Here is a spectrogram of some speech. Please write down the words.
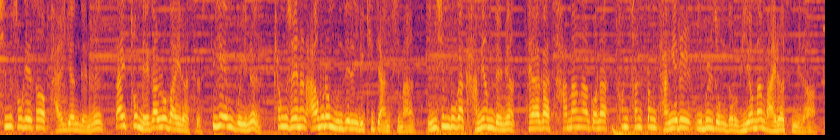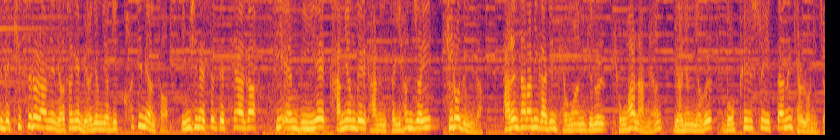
침 속에서 발견되는 사이토메갈로바이러스 CMV는 평소에는 아무런 문제를 일으키지 않지만 임신부가 감염되면 태아가 사망하거나 선천성 장애를 입을 정도로 위험한 바이러스입니다. 근데 키스를 하면 여성의 면역력이 커지면서 임신했을 때 태아가 CMV에 감염될 가능성이 현저히 줄어듭니다. 다른 사람이 가진 병원균을 교환하면 면역력을 높일 수 있다는 결론이죠.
